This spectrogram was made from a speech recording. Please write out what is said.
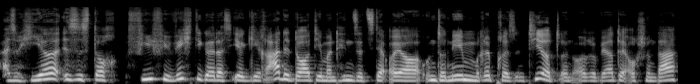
Also hier ist es doch viel, viel wichtiger, dass ihr gerade dort jemand hinsetzt, der euer Unternehmen repräsentiert und eure Werte auch auch schon da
